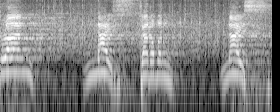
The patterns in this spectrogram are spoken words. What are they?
run. Nice, gentlemen. Nice.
